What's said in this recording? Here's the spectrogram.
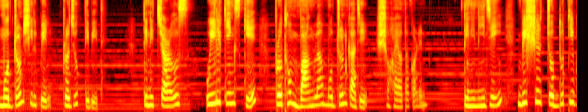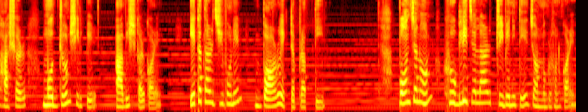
মুদ্রণ শিল্পের প্রযুক্তিবিদ। তিনি চার্লস উইলকিংসকে প্রথম বাংলা মুদ্রণ কাজে সহায়তা করেন। তিনি নিজেই বিশ্বের চোদ্দটি ভাষার মুদ্রণ শিল্পের আবিষ্কার করেন। এটা তার জীবনের বড় একটা প্রাপ্তি। পঞ্চানন হুগলি জেলার ত্রিবেণীতে জন্মগ্রহণ করেন।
